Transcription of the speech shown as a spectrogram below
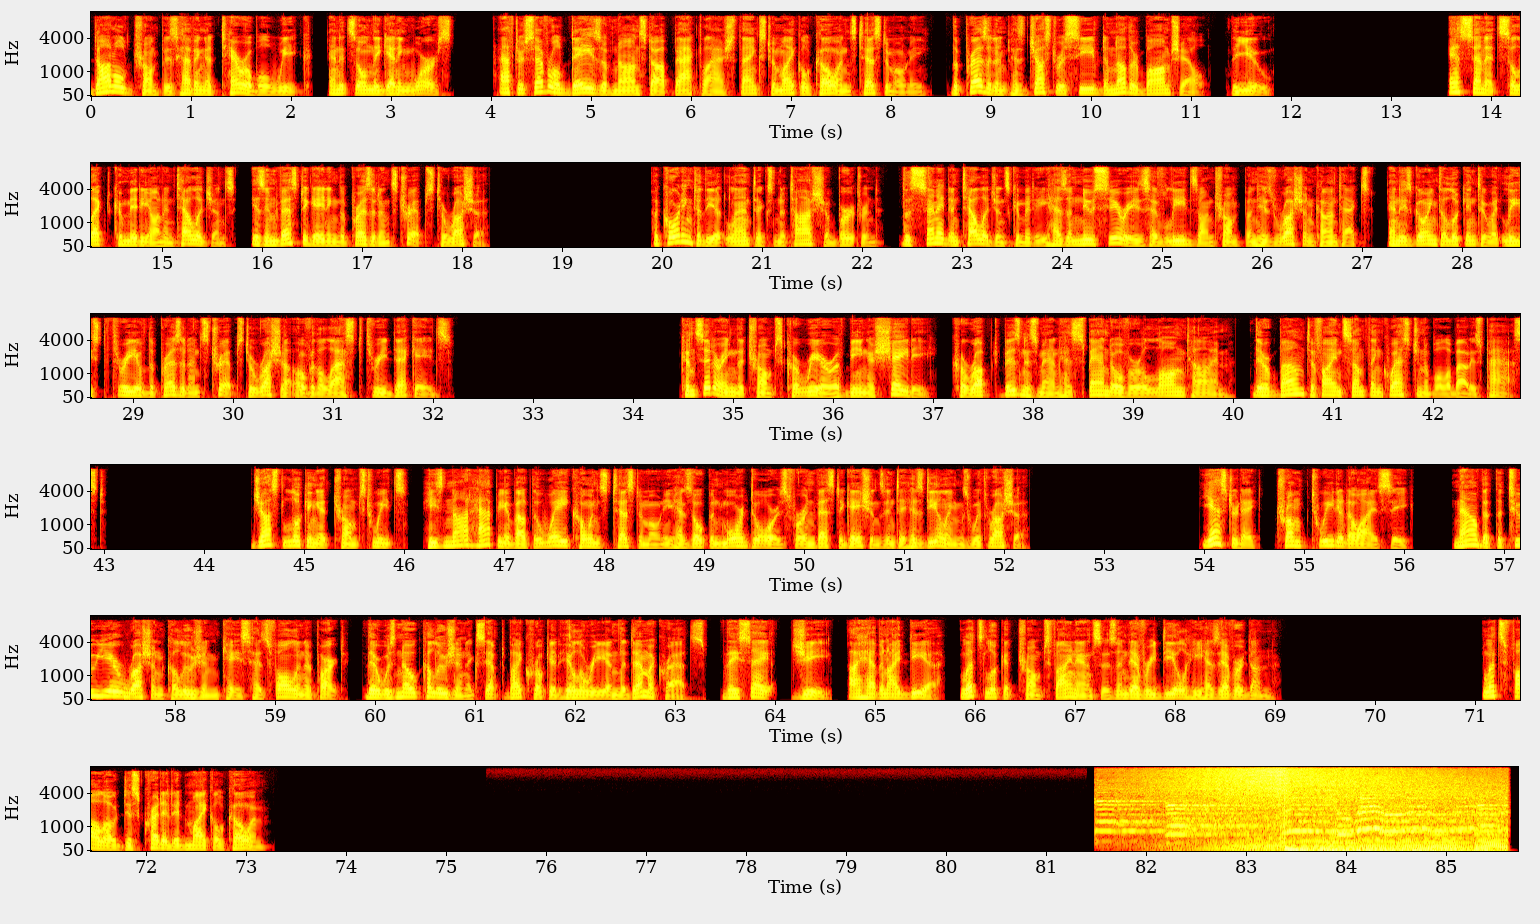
Donald Trump is having a terrible week, and it's only getting worse. After several days of non-stop backlash thanks to Michael Cohen's testimony, the president has just received another bombshell, the U. S. Senate Select Committee on Intelligence is investigating the president's trips to Russia. According to The Atlantic's Natasha Bertrand, the Senate Intelligence Committee has a new series of leads on Trump and his Russian contacts and is going to look into at least three of the president's trips to Russia over the last three decades. Considering that Trump's career of being a shady, corrupt businessman has spanned over a long time, they're bound to find something questionable about his past. Just looking at Trump's tweets, he's not happy about the way Cohen's testimony has opened more doors for investigations into his dealings with Russia. Yesterday, Trump tweeted oh, OIC, now that the two-year Russian collusion case has fallen apart, there was no collusion except by crooked Hillary and the Democrats, they say, gee, I have an idea, let's look at Trump's finances and every deal he has ever done. Let's follow discredited Michael Cohen.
